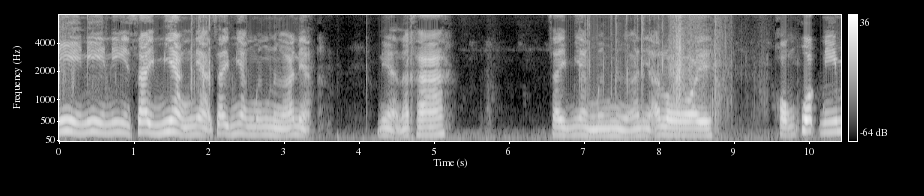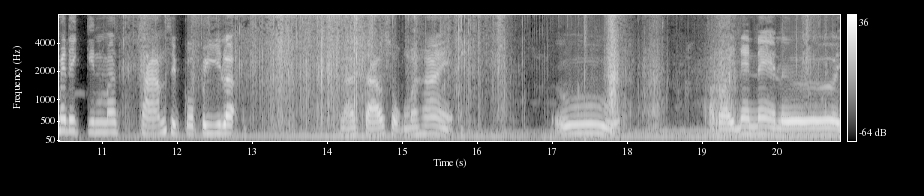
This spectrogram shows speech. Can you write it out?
นี่นี่นี่ไส้เมี่ยงเนี่ยไส้เมี่ยงเมืองเหนือเนี่ย เนี่ยนะคะไส้เมี่ยงเมืองเหนือเนี่ยอร่อย ของพวกนี้ไม่ได้กินมาสามสิบกว่าปีละหลานสาวส่งมาให้อู้อร่อยแน่ ๆ เลย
